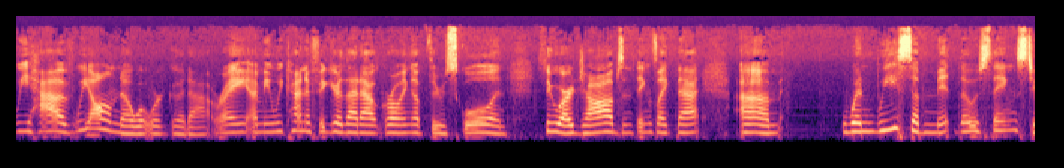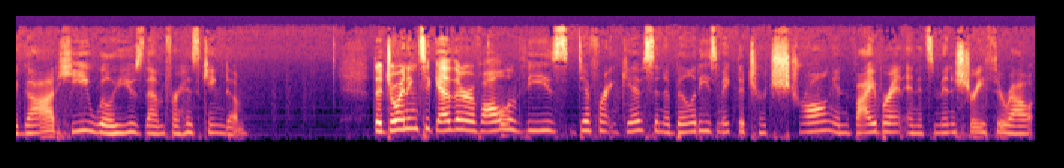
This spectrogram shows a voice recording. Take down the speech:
we have we all know what we're good at right? I mean we kind of figure that out growing up through school and through our jobs and things like that. Um, when we submit those things to god he will use them for his kingdom. The joining together of all of these different gifts and abilities make the church strong and vibrant in its ministry throughout.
